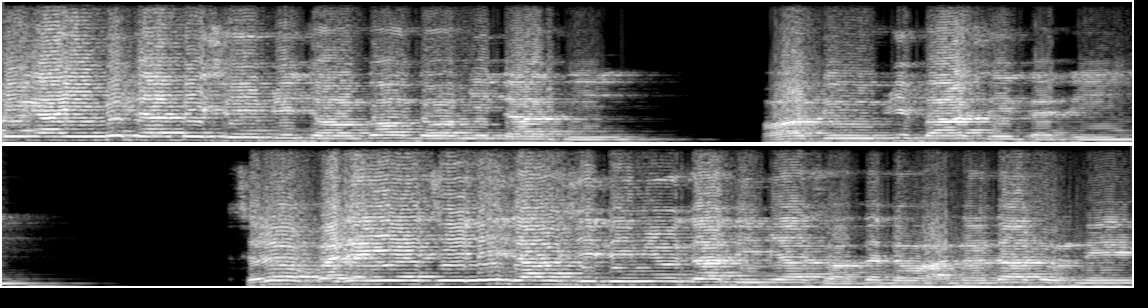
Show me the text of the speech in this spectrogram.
ပိဃာယိမေတ္တာမိတ်ဆွေဖြစ်ကြောင်းကောင်းသောမေတ္တာသည်ဟောတုဖြစ်ပါစေတည်းသရောပတရေခြေလေးကြောင့်ရှိသည်မျိုးသားတိများစွာတတ္တဝအနန္တတို့နှင့်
